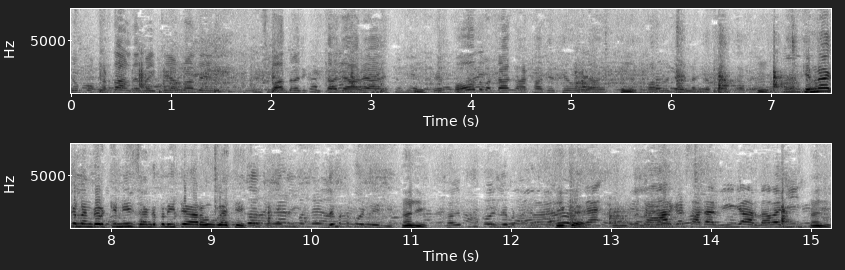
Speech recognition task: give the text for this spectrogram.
ਜੋ ਭੁੱਖ ਹੜਤਾਲ ਤੇ ਬੈਠੇ ਆ ਉਹਨਾਂ ਦੇ ਸਬੰਧ ਵਿੱਚ ਕੀਤਾ ਜਾ ਰਿਹਾ ਹੈ। ਤੇ ਬਹੁਤ ਵੱਡਾ ਇਕੱਠ ਅੱਜ ਇੱਥੇ ਹੋ ਰਿਹਾ ਹੈ। ਸਬੰਧ ਵਿੱਚ ਲੰਗਰ ਤਿਆਰ ਕਰ ਰਹੇ ਹਾਂ। ਕਿੰਨਾ ਕੁ ਲੰਗਰ ਕਿੰਨੀ ਸੰਗਤ ਲਈ ਤਿਆਰ ਹੋਊਗਾ ਇੱਥੇ? ਨਹੀਂ ਜੀ। ਹਾਂਜੀ। ਦੀ ਕੋਈ ਲਿਮਟ ਨਹੀਂ ਠੀਕ ਹੈ। ਟਾਰਗੇਟ ਸਾਡਾ 20000 ਦਾ ਵਾ ਜੀ। ਹਾਂਜੀ।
